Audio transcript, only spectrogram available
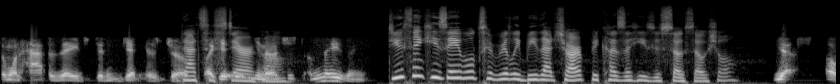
someone half his age didn't get his joke. That's like it- it, you know, it's just amazing. Do you think he's able to really be that sharp because he's just so social? Yes. Oh,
